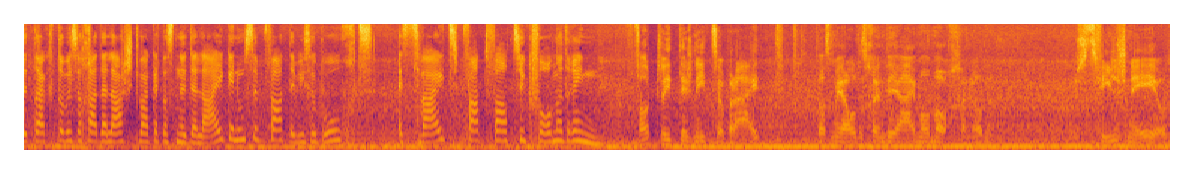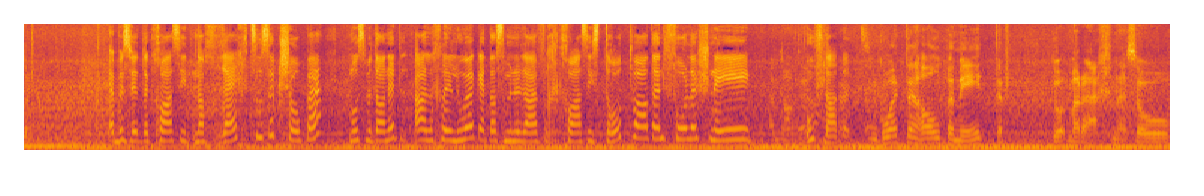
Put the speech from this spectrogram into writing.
den Traktor, wieso kann der Lastwagen das nicht alleine rauspfaden? Wieso braucht es ein zweites Pfadfahrzeug vorne drin? Die Fahrtschritte ist nicht so breit, dass wir alles können einmal machen können. Es ist zu viel Schnee, oder? Aber es wird dann quasi nach rechts rausgeschoben. Muss man da nicht ein bisschen schauen, dass man nicht einfach quasi das Trottoir dann voller Schnee aufladet? Einen guten halben Meter tut man rechnen. So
